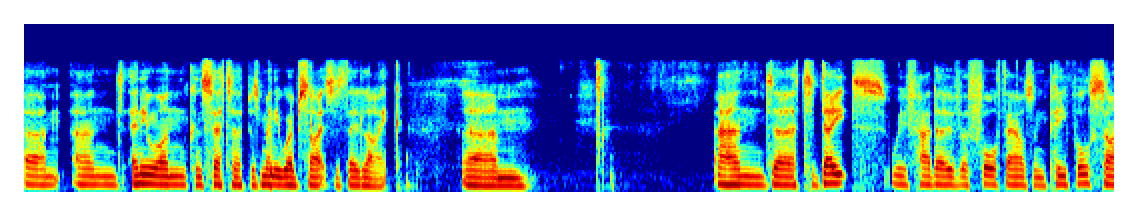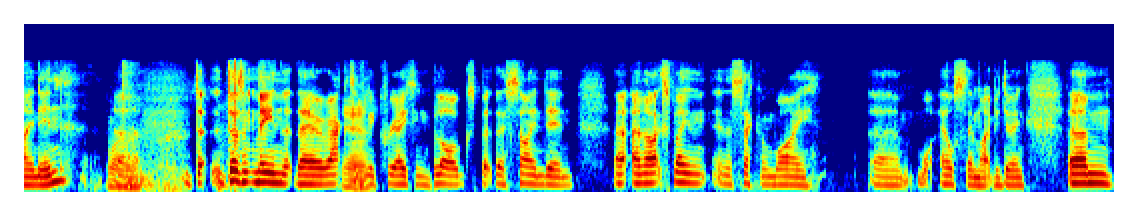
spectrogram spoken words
um, and anyone can set up as many websites as they like. Um, and uh, to date we've had over 4,000 people sign in. Wow. Um, d- doesn't mean that they're actively yeah. creating blogs, but they're signed in, uh, and I'll explain in a second why, um, what else they might be doing. Um,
